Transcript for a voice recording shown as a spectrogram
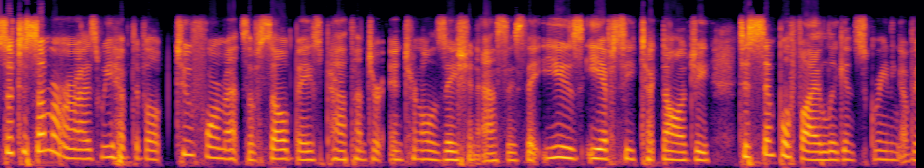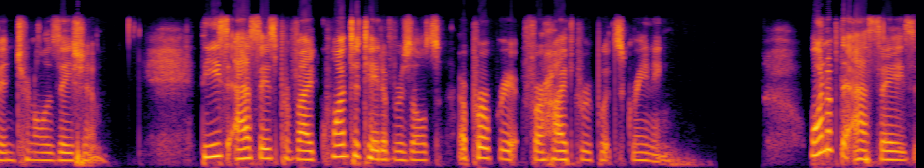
So to summarize, we have developed two formats of cell-based PathHunter internalization assays that use EFC technology to simplify ligand screening of internalization. These assays provide quantitative results appropriate for high throughput screening. One of the assays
